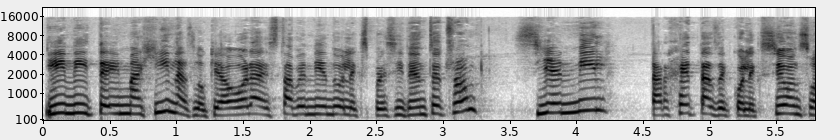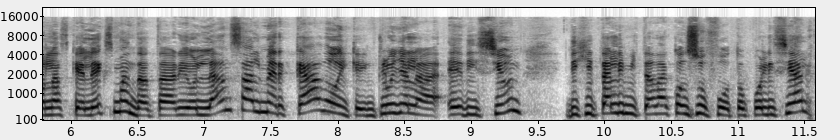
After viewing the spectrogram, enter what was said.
Y ni te imaginas lo que ahora está vendiendo el expresidente Trump. 100 mil tarjetas de colección son las que el exmandatario lanza al mercado y que incluye la edición digital limitada con su foto policial.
